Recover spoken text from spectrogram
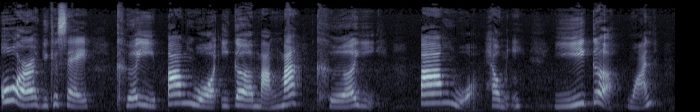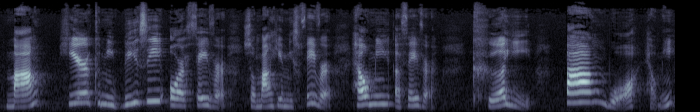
Or you could say 可以帮我一个忙吗？可以帮我 help me 一个 one 忙 here could mean busy or favor. So 忙 here means favor. Help me a favor. 可以帮我 help me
